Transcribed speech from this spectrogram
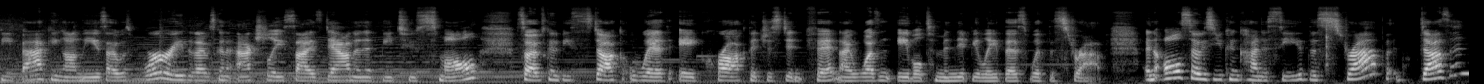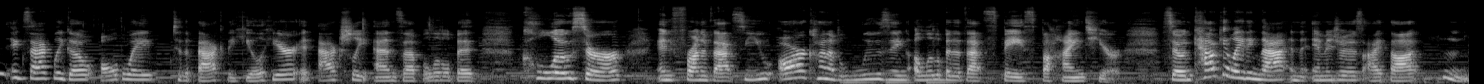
the backing on these, I was worried that I was going to actually size down and it be too small. So I was going to be stuck with a croc that just didn't fit and I wasn't able to manipulate this with the strap. And also, as you can kind of see, the strap doesn't exactly go all the way to the back of the heel here. It actually ends up a little bit closer in front of that. So you are kind of of losing a little bit of that space behind here. So in calculating that in the images, I thought, hmm,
